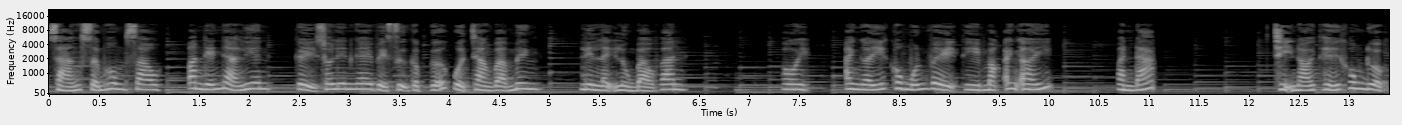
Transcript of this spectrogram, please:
Sáng sớm hôm sau, Văn đến nhà Liên kể cho Liên nghe về sự gặp gỡ của chàng và Minh. Liên lạnh lùng bảo Văn. Thôi, anh ấy không muốn về thì mặc anh ấy. Văn đáp. Chị nói thế không được,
